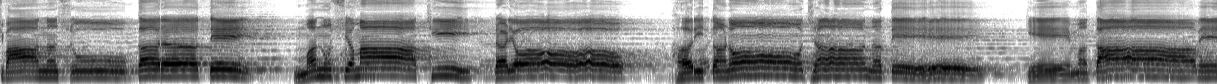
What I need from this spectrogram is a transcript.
શ્વાન શું કરતે મનુષ્યમાંથી ટળ્યો. હરિતણો જનતે કેમ કાવે?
